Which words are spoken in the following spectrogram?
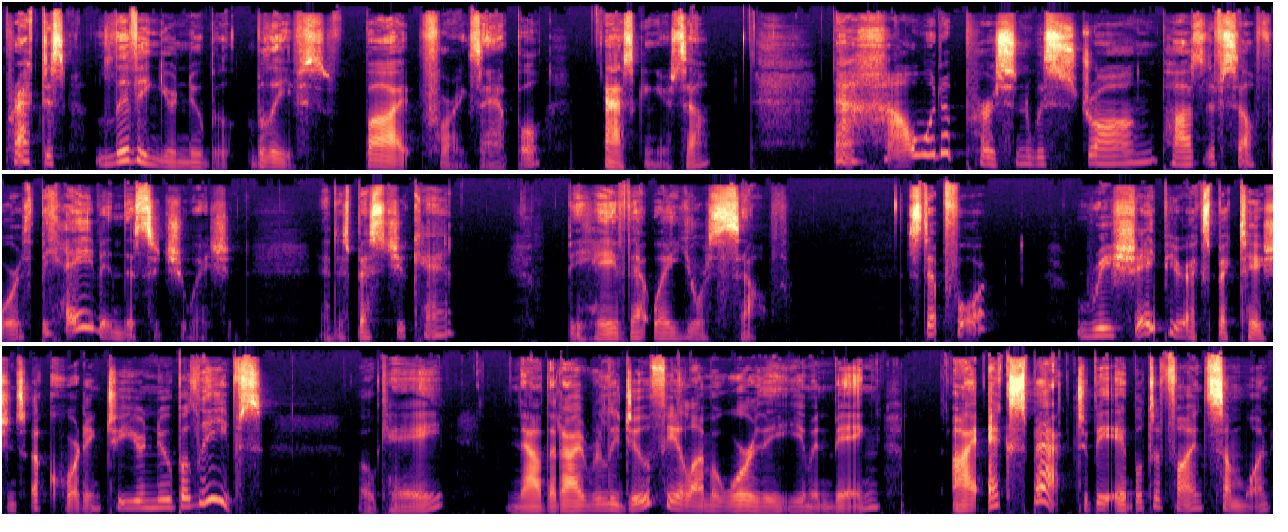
Practice living your new beliefs by, for example, asking yourself, now, how would a person with strong positive self worth behave in this situation? And as best you can, behave that way yourself. Step four, reshape your expectations according to your new beliefs. Okay, now that I really do feel I'm a worthy human being, I expect to be able to find someone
